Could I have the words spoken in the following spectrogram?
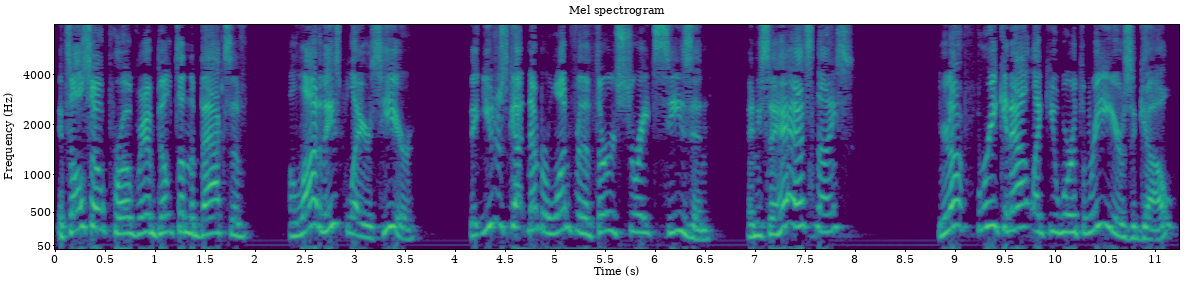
It's also a program built on the backs of a lot of these players here that you just got number one for the third straight season, and you say, hey, that's nice. You're not freaking out like you were three years ago.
